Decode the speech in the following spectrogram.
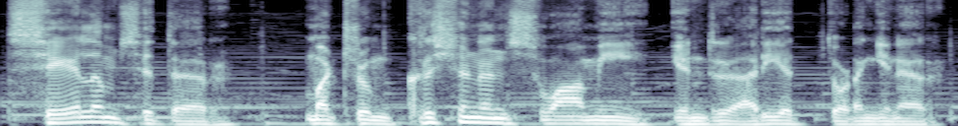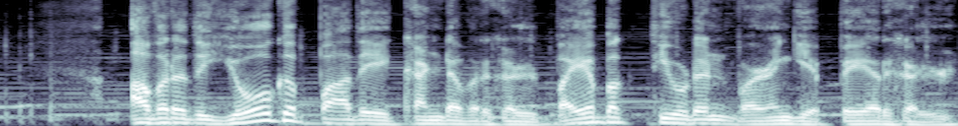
சேலம் சித்தர் மற்றும் கிருஷ்ணன் சுவாமி என்று அறியத் தொடங்கினர். அவரது யோக பாதையை கண்டவர்கள் பயபக்தியுடன் வழங்கிய பெயர்கள்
